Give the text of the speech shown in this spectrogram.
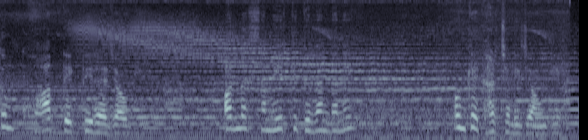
तुम ख्वाब देखती रह जाओगी, और मैं समीर की दुल्हन बने उनके घर चली जाऊँगी।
